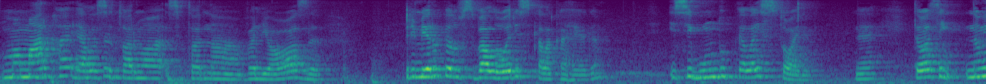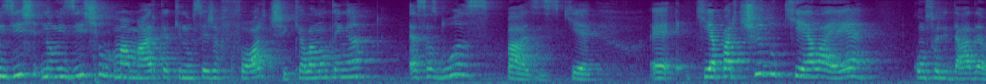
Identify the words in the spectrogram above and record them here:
Uma marca ela se torna se torna valiosa primeiro pelos valores que ela carrega e segundo pela história, né? Então assim não existe não existe uma marca que não seja forte que ela não tenha essas duas bases que é, é que a partir do que ela é consolidada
